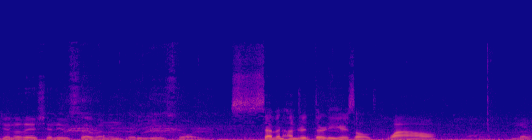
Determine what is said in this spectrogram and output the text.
generation is 700 years old. 730 years old. Wow. No?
